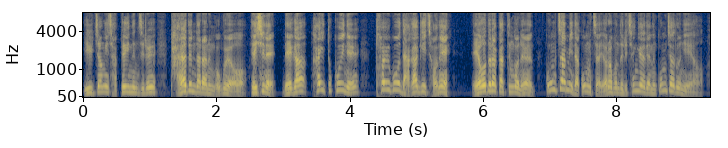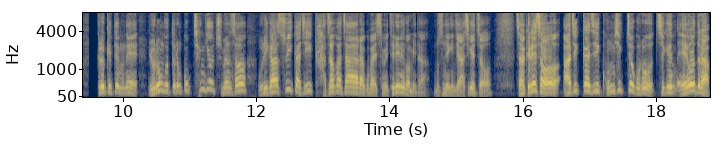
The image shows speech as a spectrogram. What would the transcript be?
일정이 잡혀 있는지를 봐야 된다라는 거고요. 대신에 내가 카이토 코인을 털고 나가기 전에 에어드랍 같은 거는 공짜입니다, 공짜. 여러분들이 챙겨야 되는 공짜 돈이에요. 그렇기 때문에 이런 것들은 꼭 챙겨주면서 우리가 수익까지 가져가자라고 말씀을 드리는 겁니다. 무슨 얘기인지 아시겠죠? 자, 그래서 아직까지 공식적으로 지금 에어드랍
